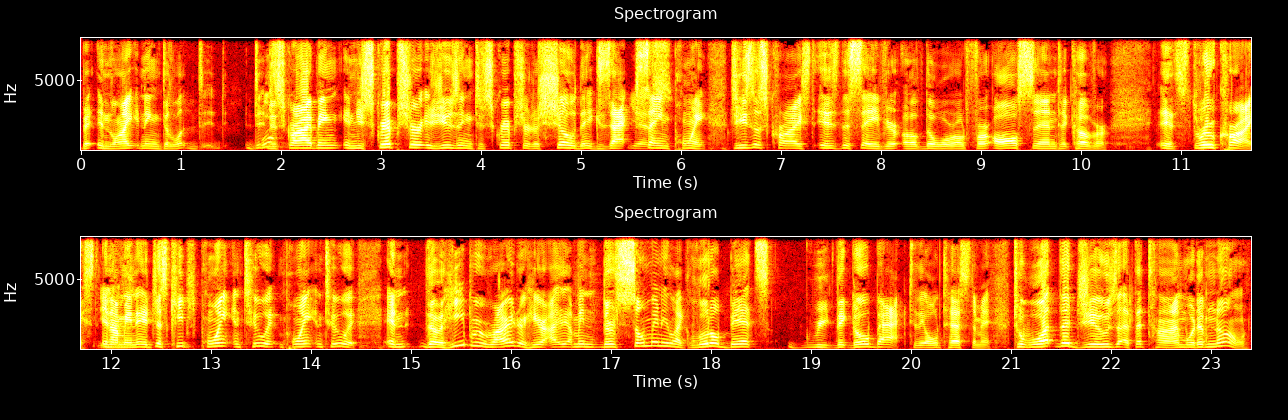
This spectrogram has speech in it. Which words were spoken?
b- enlightening del- d- d- describing and scripture is using to scripture to show the exact Yes. same point jesus christ is the savior of the world for all sin to cover it's through Christ, and I mean, it just keeps pointing to it and pointing to it. And the Hebrew writer here, I, I mean, there's so many like little bits re- that go back to the Old Testament to what the Jews at the time would have known,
